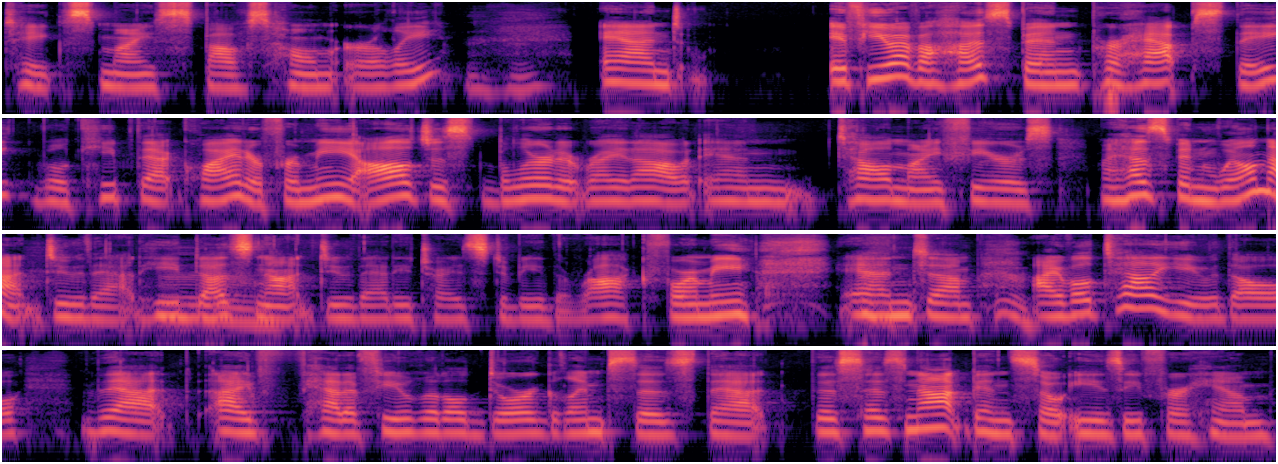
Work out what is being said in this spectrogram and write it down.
takes my spouse home early? Mm-hmm. And if you have a husband, perhaps they will keep that quieter. For me, I'll just blurt it right out and tell my fears. My husband will not do that. He does mm. not do that. He tries to be the rock for me. And um, hmm. I will tell you, though, that I've had a few little door glimpses that this has not been so easy for him.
